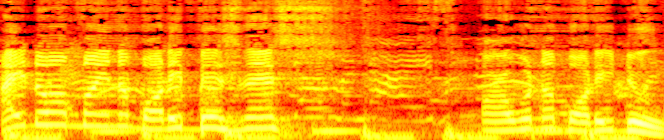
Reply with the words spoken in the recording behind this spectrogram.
I don't mind nobody business or what nobody do.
